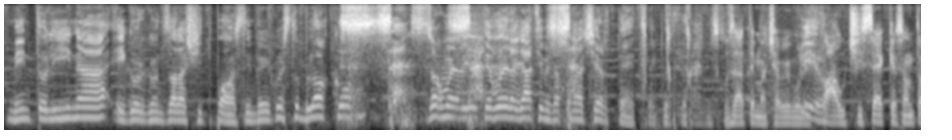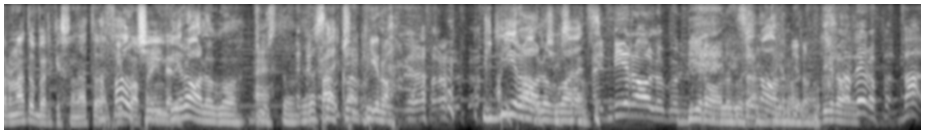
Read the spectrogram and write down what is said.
Mentolina e Gorgonzola Shitposting perché questo blocco, non so come la vedete voi ragazzi, mi è stata una certezza in queste trasmissioni. Scusate, ma c'avevo le. Fauci secche. Sono tornato perché sono andato da Pippo a Fauci, il prendere. virologo, Eh. giusto? Era Fauci, secco anche il lui. Il birologo, Fauci, anzi. il birologo. lui. Birologo, sì, Birologo, vero, ma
